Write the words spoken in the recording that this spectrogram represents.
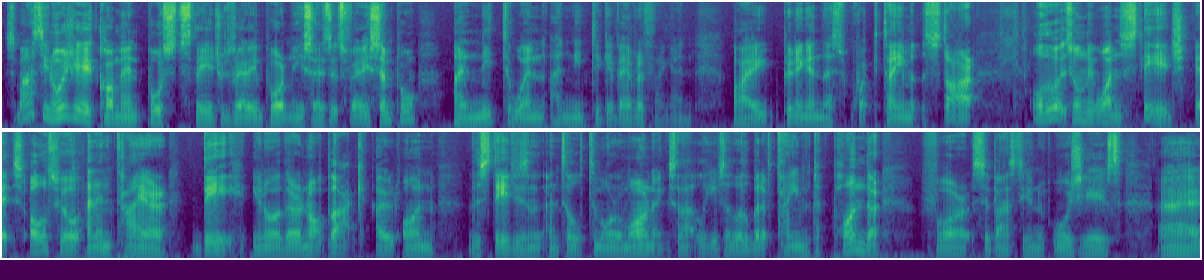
Sebastian Ogier's comment post stage was very important. He says it's very simple. I need to win. I need to give everything. And by putting in this quick time at the start, although it's only one stage, it's also an entire day. You know, they're not back out on the stages until tomorrow morning. So that leaves a little bit of time to ponder for Sebastian Ogier's uh,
